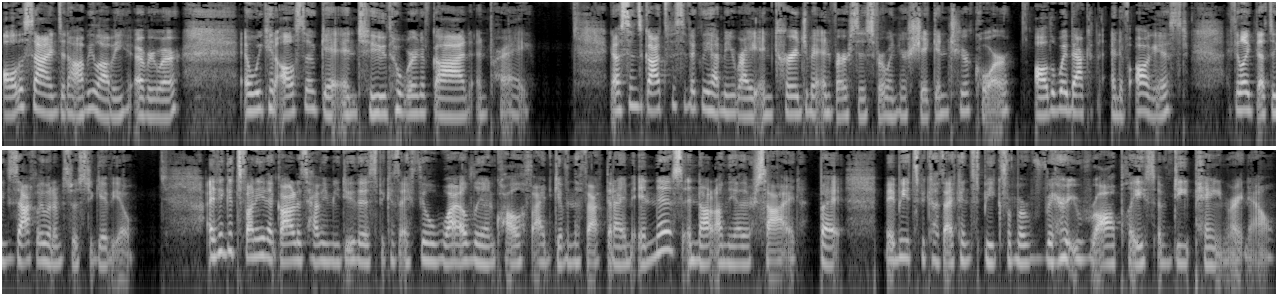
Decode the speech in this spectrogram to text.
all the signs in Hobby Lobby everywhere. And we can also get into the Word of God and pray. Now, since God specifically had me write encouragement and verses for when you're shaken to your core, all the way back at the end of August, I feel like that's exactly what I'm supposed to give you. I think it's funny that God is having me do this because I feel wildly unqualified given the fact that I'm in this and not on the other side. But maybe it's because I can speak from a very raw place of deep pain right now.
